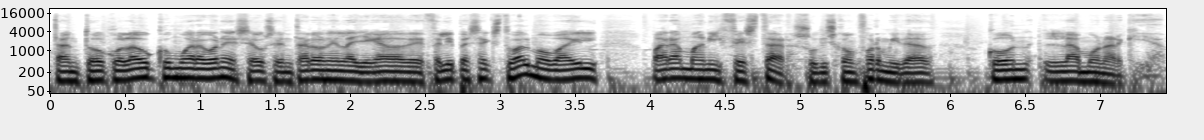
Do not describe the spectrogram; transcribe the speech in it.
Tanto Colau como Aragonés se ausentaron en la llegada de Felipe VI al Mobile para manifestar su disconformidad con la monarquía.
